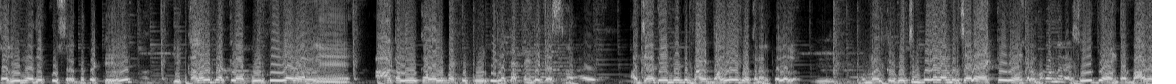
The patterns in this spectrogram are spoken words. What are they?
చదువు మీద ఎక్కువ శ్రద్ధ పెట్టి ఈ కళల పట్ల పూర్తిగా వాళ్ళని ఆటలు కళల పట్ల పూర్తిగా పక్కన పెట్టేస్తున్నారు. ఆ జాతి ఏంటంటే బాగా డల్ అయిపోతున్నారు పిల్లలు. ఇక్కడికి వచ్చిన పిల్లలందరూ చాలా యాక్టివ్గా ఉంటారు. చురుగ్గా ఉంటారు బాగా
